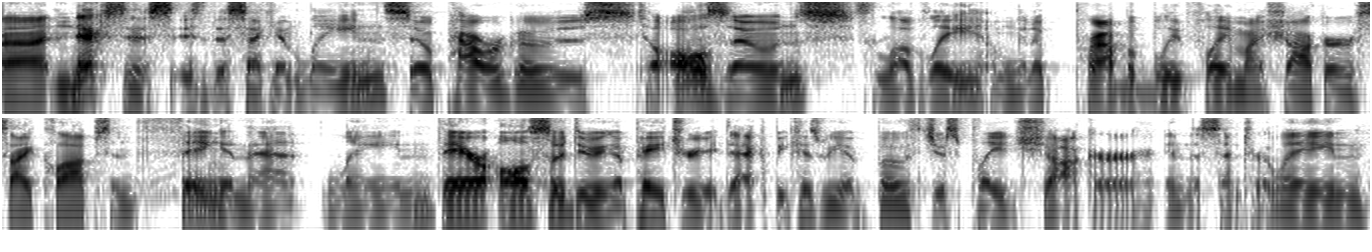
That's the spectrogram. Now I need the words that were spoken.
Uh, Nexus is the second lane, so power goes to all zones. It's lovely. I'm gonna probably play my Shocker, Cyclops, and Thing in that lane. They're also doing a Patriot deck because we have both just played Shocker in the center lane.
